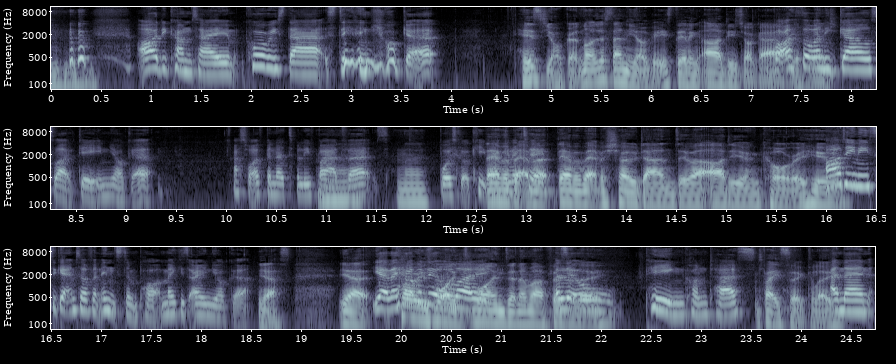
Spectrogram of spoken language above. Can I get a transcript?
Aadi comes home. Corey's there stealing yogurt. His yogurt, not just any yogurt. He's stealing Aadi's yogurt. But I thought only girls liked eating yogurt. That's what I've been led to believe by No. adverts. No. Boys got to keep They have a regular bit of a they have a bit of a showdown. Do uh, Aadi and Corey who Aadi needs to get himself an instant pot and make his own yogurt. yes yeah Yeah, they have a little, wind- like, winding him up A isn't little peeing contest. basically And then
